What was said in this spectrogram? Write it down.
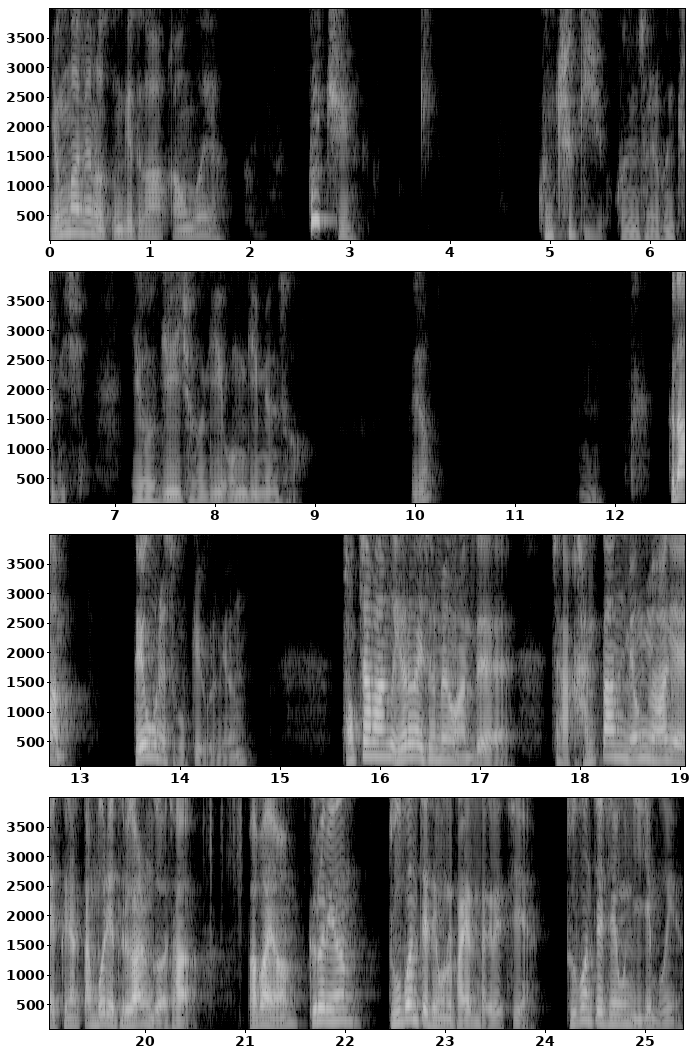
역마면 어떤 게 더 가까운 거예요? 그렇지. 건축이죠. 건설 건축이지. 여기저기 옮기면서. 그죠? 음. 그 다음, 대원에서 볼게요, 그러면. 복잡한 거 여러 가지 설명하면 안 돼. 자, 간단 명료하게 그냥 딱 머리에 들어가는 거. 자, 봐봐요. 그러면 두 번째 대운을 봐야 된다 그랬지. 두 번째 재운이 이게 뭐예요?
